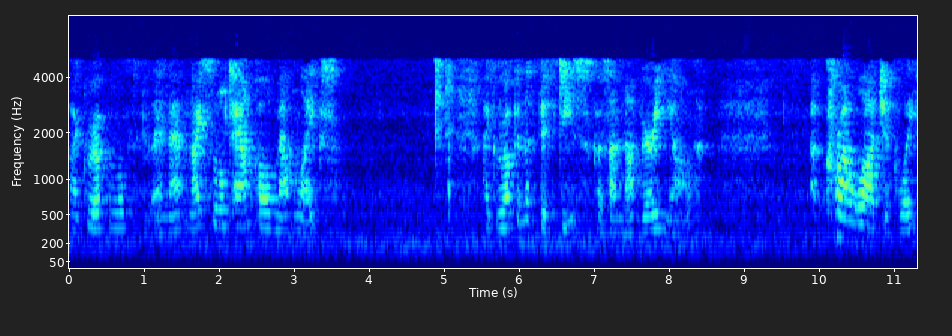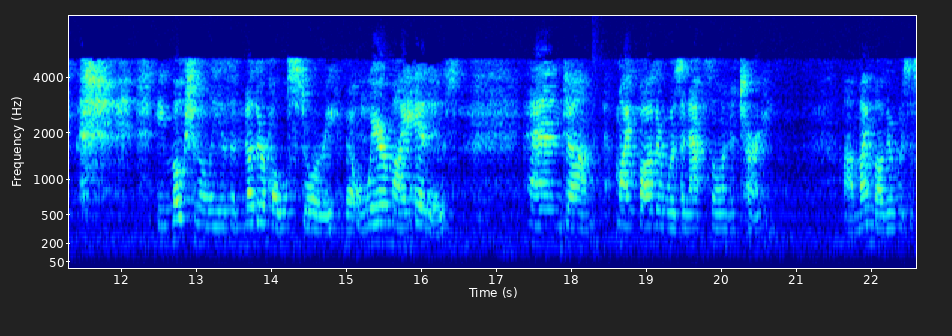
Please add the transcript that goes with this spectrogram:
I grew up in, little, in that nice little town called Mountain Lakes. I grew up in the 50s because I'm not very young. Chronologically, emotionally is another whole story about where my head is. And um, my father was an affluent attorney. Uh, my mother was a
